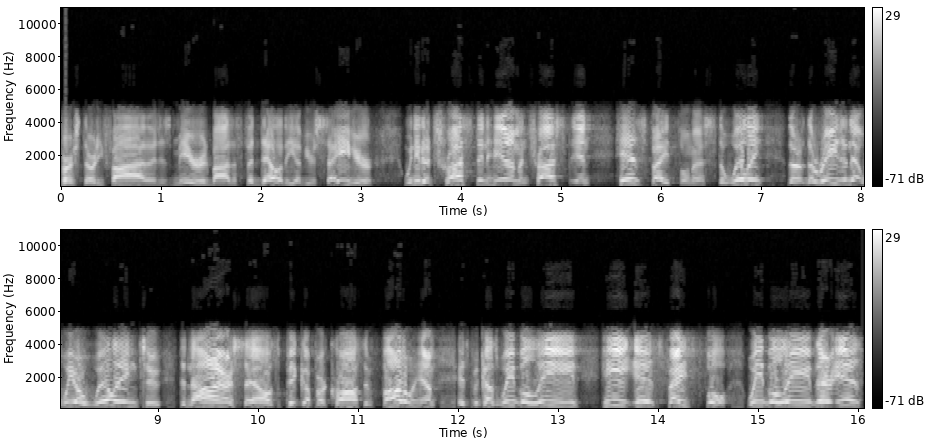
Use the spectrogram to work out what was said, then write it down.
Verse 35, it is mirrored by the fidelity of your Savior. We need to trust in Him and trust in His faithfulness. The, willing, the, the reason that we are willing to deny ourselves, pick up our cross and follow Him, is because we believe He is faithful. We believe there is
